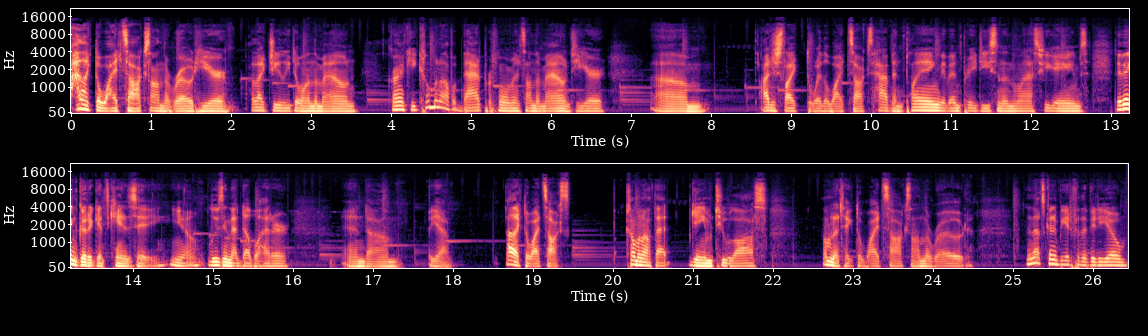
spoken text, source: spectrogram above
I like the White Sox on the road here. I like Giolito on the mound. Greinke coming off a bad performance on the mound here. Um, I just like the way the White Sox have been playing. They've been pretty decent in the last few games. They've been good against Kansas City, you know, losing that doubleheader. And, um, but yeah, I like the White Sox coming off that game two loss. I'm going to take the White Sox on the road. And that's going to be it for the video.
